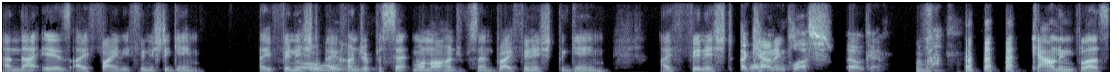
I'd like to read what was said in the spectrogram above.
and that is I finally finished a game. I finished a Oh. hundred percent. Well, not hundred percent, but I finished the game. I finished What Accounting plus. Oh, okay. Counting plus,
